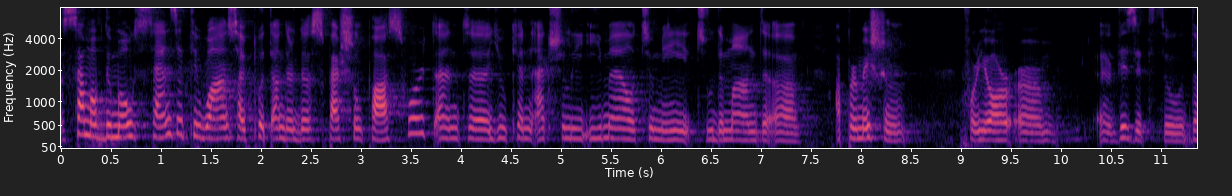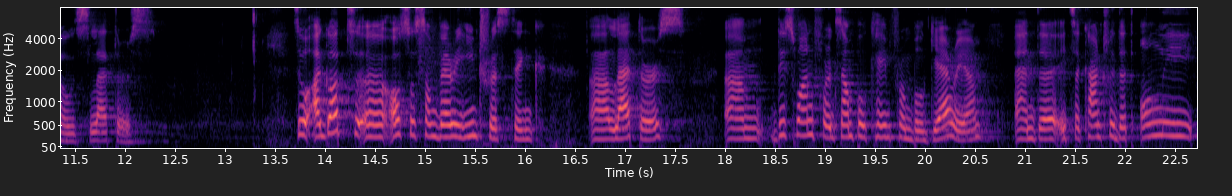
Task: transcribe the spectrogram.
some of the most sensitive ones I put under the special password and uh, you can actually email to me to demand uh, a permission for your um, a visit to those letters. So I got uh, also some very interesting uh, letters. Um, this one, for example, came from Bulgaria, and uh, it's a country that only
